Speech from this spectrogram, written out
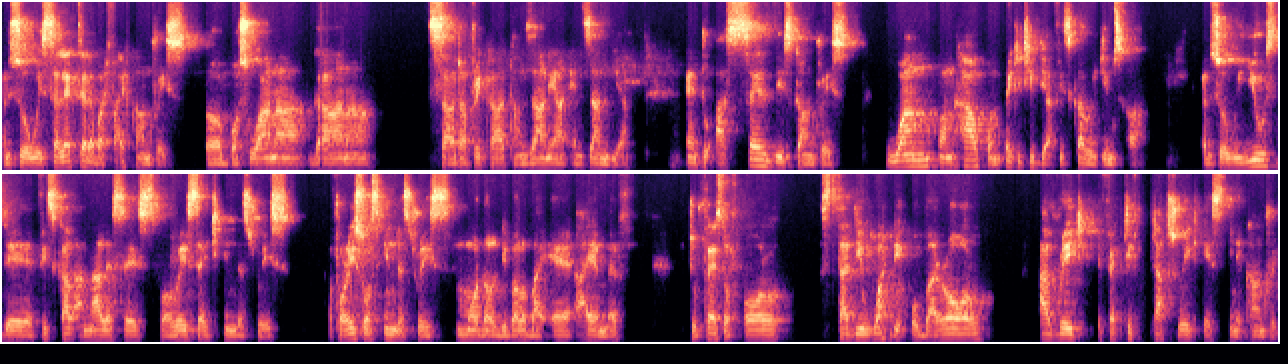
And so we selected about five countries, uh, Botswana, Ghana, South Africa, Tanzania, and Zambia. and to assess these countries, one on how competitive their fiscal regimes are. And so we use the fiscal analysis for research industries, for resource industries model developed by IMF to first of all study what the overall average effective tax rate is in a country.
